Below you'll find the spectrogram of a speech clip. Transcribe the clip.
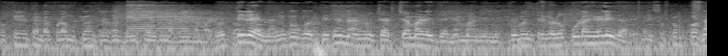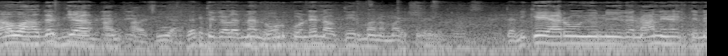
ವಕೀಲರ ತಂಡ ಕೂಡ ಮುಖ್ಯಮಂತ್ರಿಯವರ ಭೇಟಿಯಾಗಿ ಮನವಿಯನ್ನು ಮಾಡಿ ಗೊತ್ತಿದೆ ನನಗೂ ಗೊತ್ತಿದೆ ನಾನು ಚರ್ಚೆ ಮಾಡಿದ್ದೇನೆ ಮಾನ್ಯ ಮುಖ್ಯಮಂತ್ರಿಗಳು ಕೂಡ ಹೇಳಿದ್ದಾರೆ. ಸುಪ್ರೀಂ ಕೋರ್ಟ್ ನಾವು ಅಗತ್ಯ ಅಂತ ಈ ಅಗತ್ಯಗಳನ್ನ ನೋಡಿಕೊಂಡೇ ನಾವು ತೀರ್ಮಾನ ಮಾಡ್ತೀವಿ. ತನಿಖೆ ಯಾರು ಇವನು ಈಗ ನಾನು ಹೇಳ್ತೀನಿ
